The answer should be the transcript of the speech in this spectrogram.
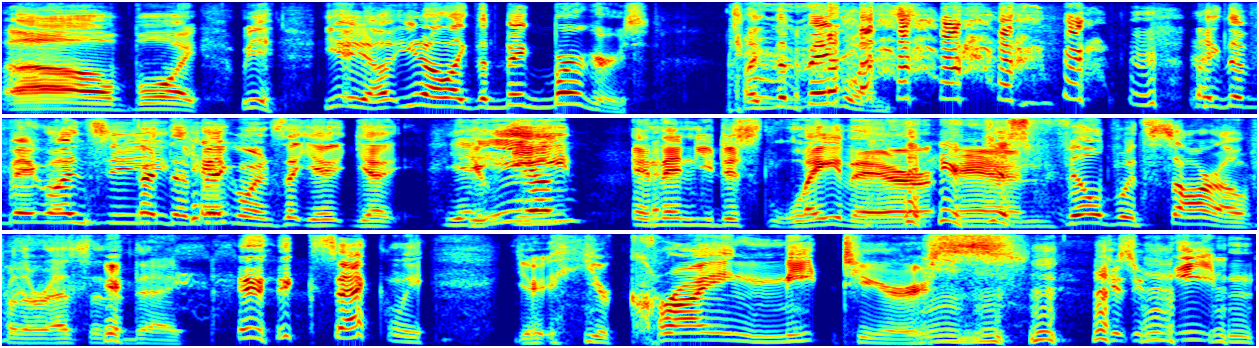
Oh boy, we you know you know like the big burgers, like the big ones, like the big ones. You, Like you the big ones that you you, You you, eat eat, and then you just lay there You're and just filled with sorrow for the rest of the day. exactly. You're you're crying meat tears because you've eaten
